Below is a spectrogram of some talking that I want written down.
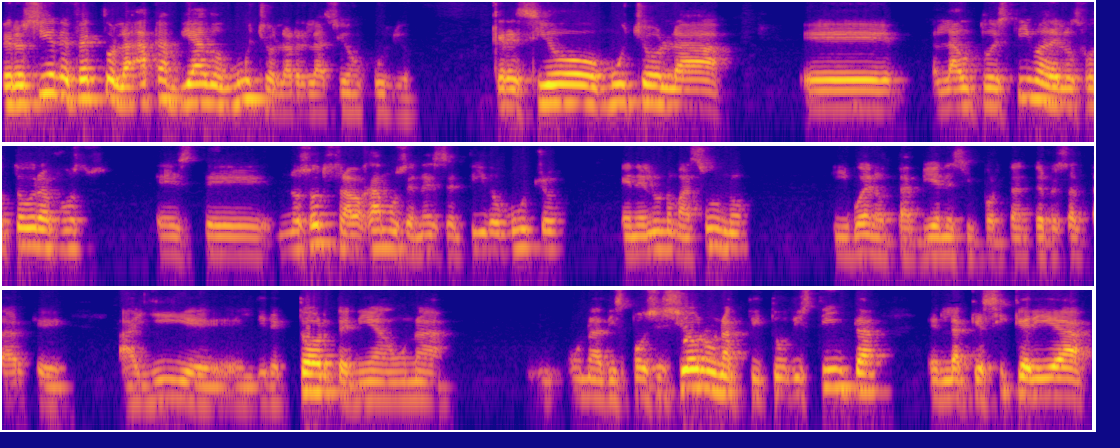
Pero sí, en efecto, la, ha cambiado mucho la relación, Julio. Creció mucho la, eh, la autoestima de los fotógrafos, este, nosotros trabajamos en ese sentido mucho en el uno más uno y bueno, también es importante resaltar que allí eh, el director tenía una, una disposición, una actitud distinta en la que sí quería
